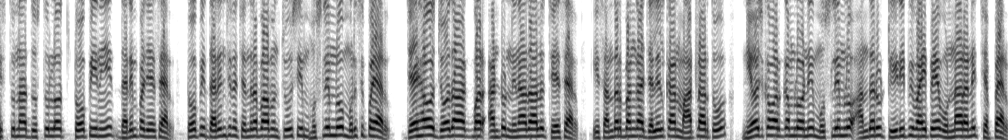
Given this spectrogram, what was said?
ఇస్తున్న దుస్తుల్లో టోపీని ధరింపజేశారు. టోపీ ధరించిన చంద్రబాబును చూసి ముస్లింలు మురిసిపోయారు. జై జోదా అక్బర్ అంటూ నినాదాలు చేశారు. ఈ సందర్భంగా జలీల్ ఖాన్ మాట్లాడుతూ నియోజకవర్గంలోని ముస్లింలు అందరూ టీడీపీ వైపే ఉన్నారని చెప్పారు.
